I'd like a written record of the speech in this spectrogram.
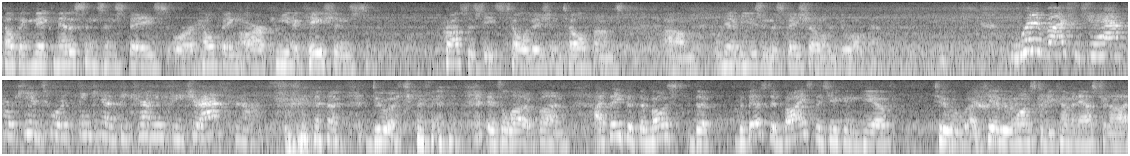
helping make medicines in space or helping our communications processes, television, telephones. Um, we're going to be using the space shuttle to do all that. What advice would you have for kids who are thinking of becoming future astronauts? do it. it's a lot of fun. I think that the most, the, the best advice that you can give to a kid who wants to become an astronaut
